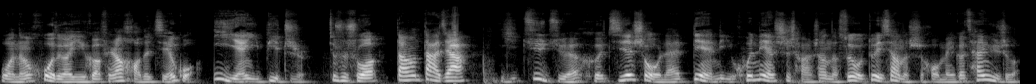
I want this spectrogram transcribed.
我能获得一个非常好的结果，一言以蔽之，就是说，当大家以拒绝和接受来便利婚恋市场上的所有对象的时候，每个参与者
